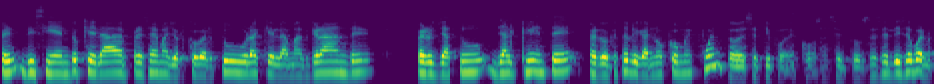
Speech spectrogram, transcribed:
diciendo que es la empresa de mayor cobertura, que es la más grande, pero ya tú, ya el cliente, perdón que te lo diga, no come cuento de ese tipo de cosas. Entonces él dice, bueno,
